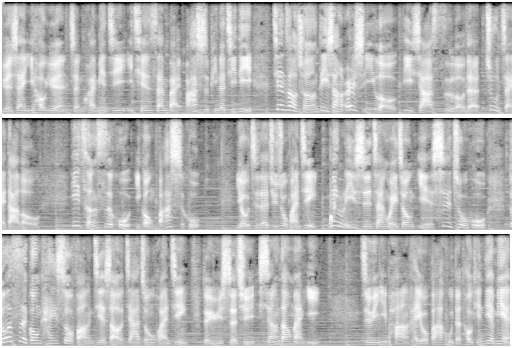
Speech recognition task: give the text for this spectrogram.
圆山一号院整块面积一千三百八十平的基地，建造成地上二十一楼、地下四楼的住宅大楼，一层四户，一共八十户。优质的居住环境，命理师詹维忠也是住户，多次公开受访介绍家中环境，对于社区相当满意。至于一旁还有八户的透天店面，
